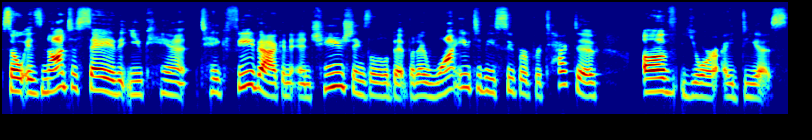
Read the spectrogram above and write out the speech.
So it's not to say that you can't take feedback and, and change things a little bit, but I want you to be super protective of your ideas.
